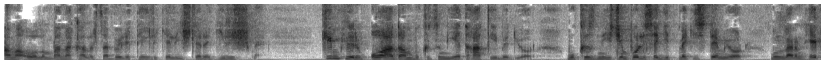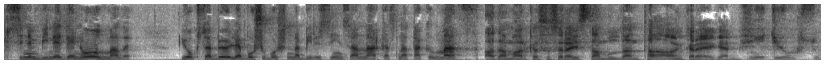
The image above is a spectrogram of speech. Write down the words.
Ama oğlum bana kalırsa böyle tehlikeli işlere girişme. Kim bilir o adam bu kızı niye takip ediyor? Bu kız niçin polise gitmek istemiyor? Bunların hepsinin bir nedeni olmalı. Yoksa böyle boşu boşuna birisi insanın arkasına takılmaz. Adam arkası sıra İstanbul'dan ta Ankara'ya gelmiş. Ne diyorsun?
